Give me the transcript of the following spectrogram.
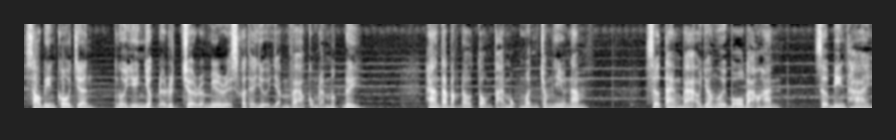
Sau biến cố trên, người duy nhất để Richard Ramirez có thể dựa dẫm vào cũng đã mất đi. Hắn ta bắt đầu tồn tại một mình trong nhiều năm. Sự tàn bạo do người bố bạo hành sự biến thái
